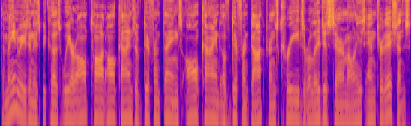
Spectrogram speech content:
The main reason is because we are all taught all kinds of different things, all kind of different doctrines, creeds, religious ceremonies, and traditions.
